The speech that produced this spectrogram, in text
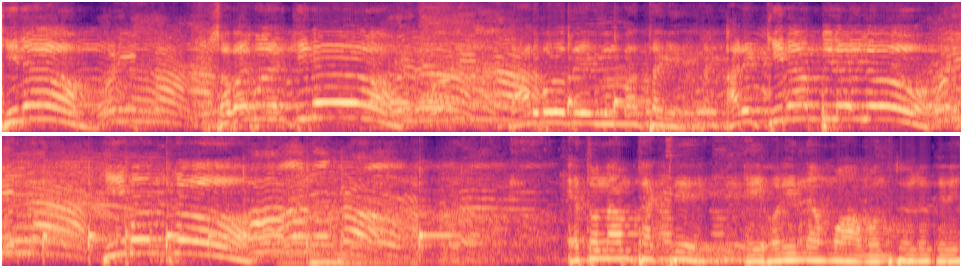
কি নাম? সবাই বলেন কি নাম? তার বড় দু একজন বাদ থাকে। আরে কি নাম বিলাইলো? এত নাম থাকতে এই হরির নাম মহামন্ত্র হইল কে রে?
